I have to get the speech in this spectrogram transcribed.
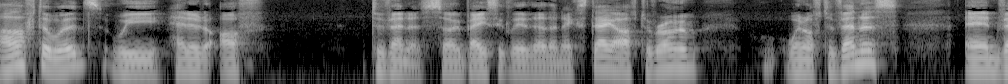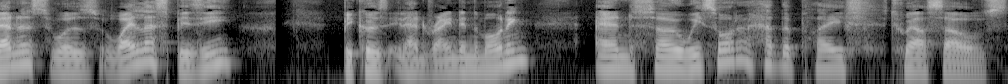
afterwards we headed off to Venice. So basically, the next day after Rome, went off to Venice, and Venice was way less busy because it had rained in the morning, and so we sort of had the place to ourselves,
